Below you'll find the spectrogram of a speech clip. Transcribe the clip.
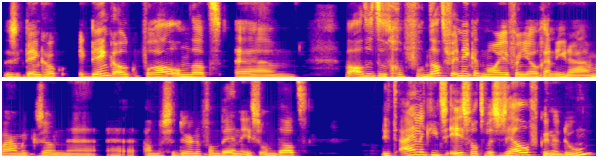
Dus ik denk ook, ik denk ook vooral omdat ehm, we altijd het gevoel... Dat vind ik het mooie van Yoga Nidra. Waarom ik zo'n eh, ambassadeur ervan ben. Is omdat dit eindelijk iets is wat we zelf kunnen doen.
